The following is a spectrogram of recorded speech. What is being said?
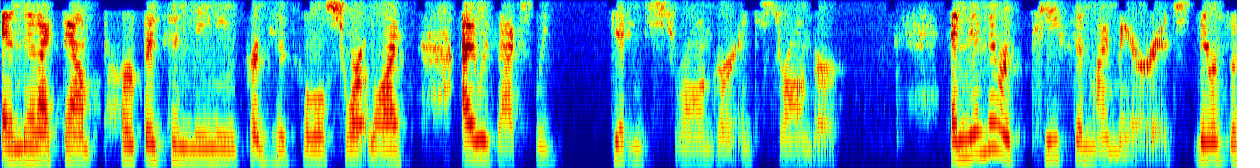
and then I found purpose and meaning from his little short life, I was actually getting stronger and stronger. And then there was peace in my marriage. There was a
